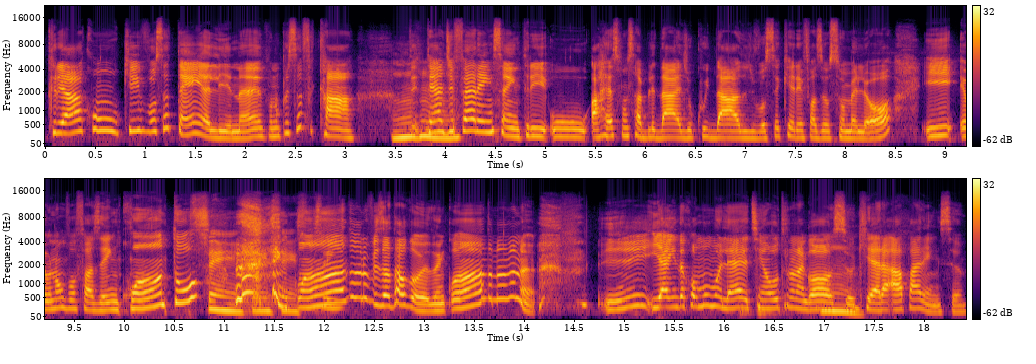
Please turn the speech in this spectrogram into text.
criar com o que você tem ali, né? Não precisa ficar. Tem- Tem a Uhum. diferença entre o, a responsabilidade, o cuidado de você querer fazer o seu melhor e eu não vou fazer enquanto Sim, sim, sim. enquanto não fizer tal coisa, enquanto não, não, não. E, e ainda como mulher, tinha outro negócio Hum. que era a aparência.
